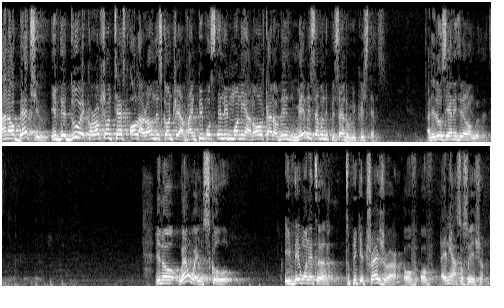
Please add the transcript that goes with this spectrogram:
And I'll bet you, if they do a corruption test all around this country and find people stealing money and all kind of things, maybe 70% will be Christians. And they don't see anything wrong with it. You know, when we're in school, if they wanted to, to pick a treasurer of, of any association,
